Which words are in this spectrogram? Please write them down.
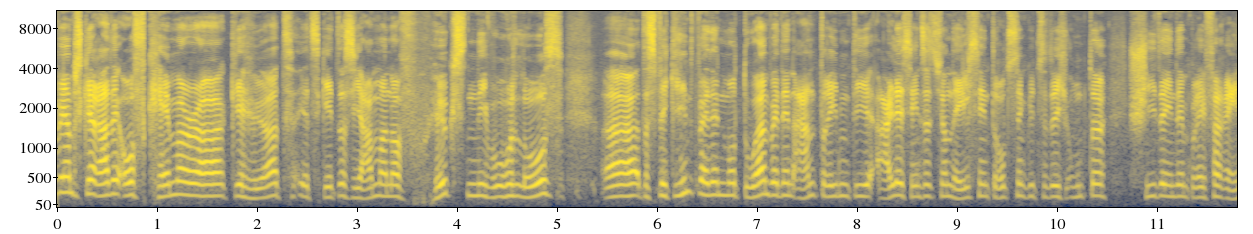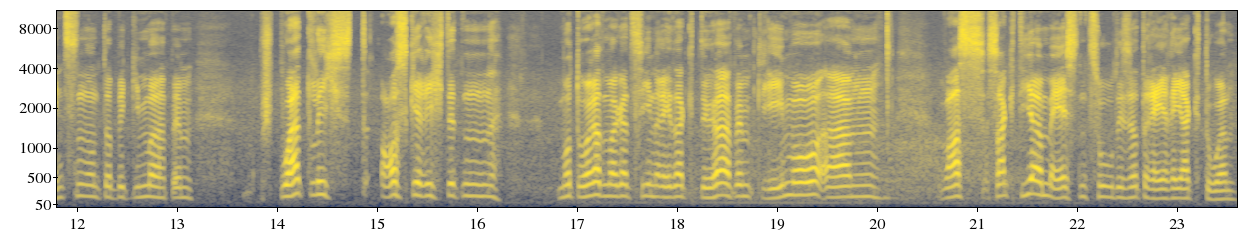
wir haben es gerade off-camera gehört. Jetzt geht das Jammern auf höchstem Niveau los. Äh, das beginnt bei den Motoren, bei den Antrieben, die alle sensationell sind. Trotzdem gibt es natürlich Unterschiede in den Präferenzen und da beginnen wir beim sportlichst ausgerichteten Motorradmagazin-Redakteur, beim Clemo. Ähm, Was sagt dir am meisten zu dieser drei Reaktoren?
